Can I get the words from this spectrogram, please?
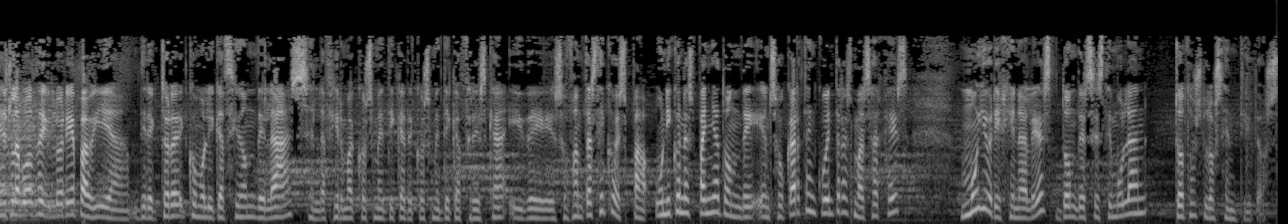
Es la voz de Gloria Pavía, directora de comunicación de LAS, en la firma cosmética de Cosmética Fresca y de su fantástico spa, único en España donde en su carta encuentras masajes muy originales donde se estimulan todos los sentidos.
